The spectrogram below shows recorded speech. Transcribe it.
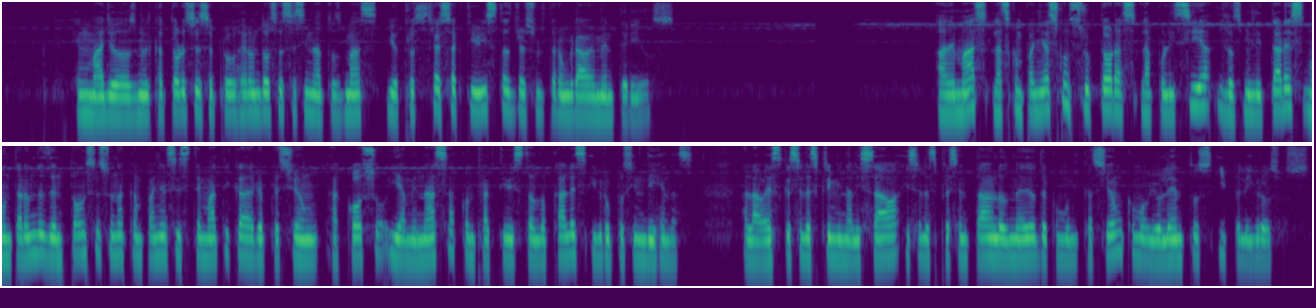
En mayo de 2014 se produjeron dos asesinatos más y otros tres activistas resultaron gravemente heridos. Además, las compañías constructoras, la policía y los militares montaron desde entonces una campaña sistemática de represión, acoso y amenaza contra activistas locales y grupos indígenas, a la vez que se les criminalizaba y se les presentaba en los medios de comunicación como violentos y peligrosos.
